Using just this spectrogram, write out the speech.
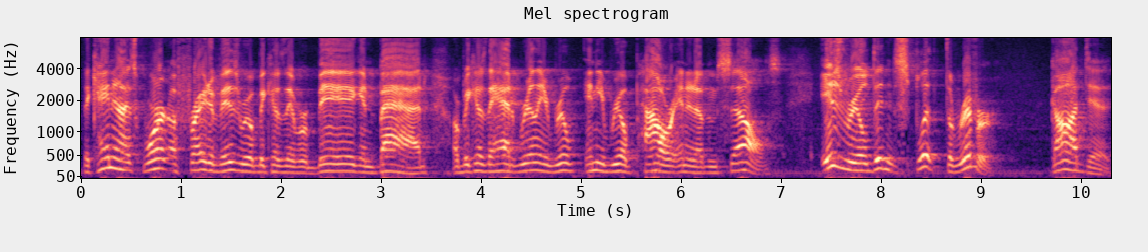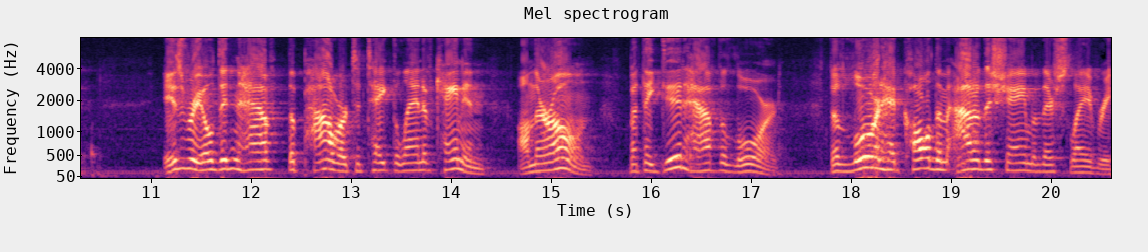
The Canaanites weren't afraid of Israel because they were big and bad or because they had really real, any real power in and of themselves. Israel didn't split the river, God did. Israel didn't have the power to take the land of Canaan on their own, but they did have the Lord. The Lord had called them out of the shame of their slavery.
